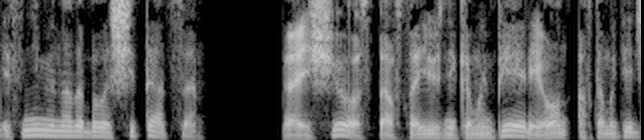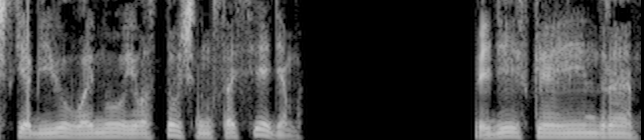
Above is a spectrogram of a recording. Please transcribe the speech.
и с ними надо было считаться. А еще, став союзником империи, он автоматически объявил войну и восточным соседям. Ведийская Индра,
